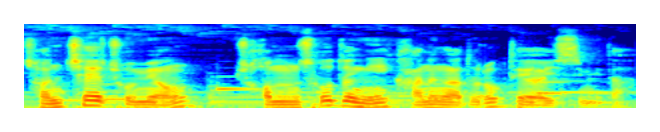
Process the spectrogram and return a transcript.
전체 조명, 점 소 등이 가능하도록 되어 있습니다.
